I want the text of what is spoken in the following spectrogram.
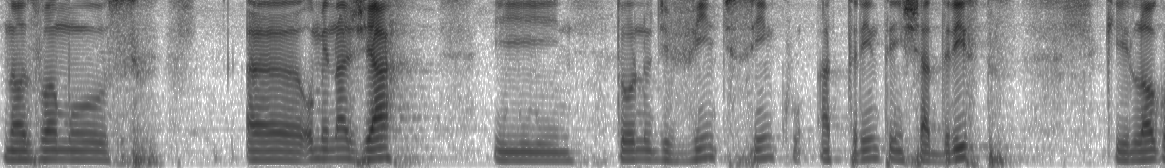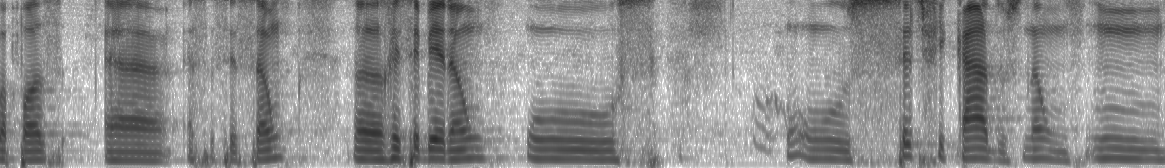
nós vamos uh, homenagear em torno de 25 a 30 enxadristas que logo após uh, essa sessão uh, receberão os, os certificados, não, um,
